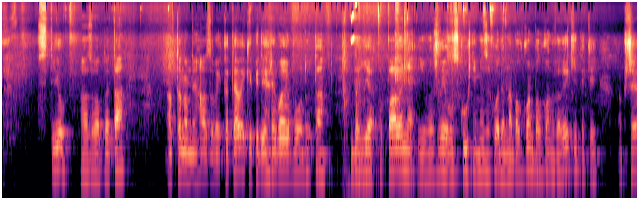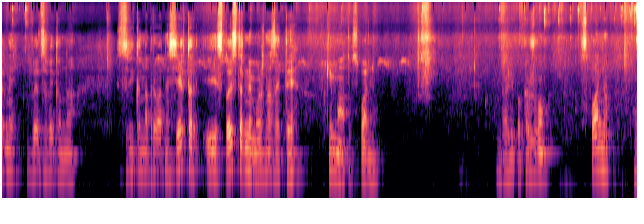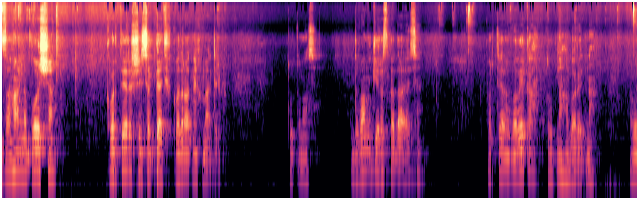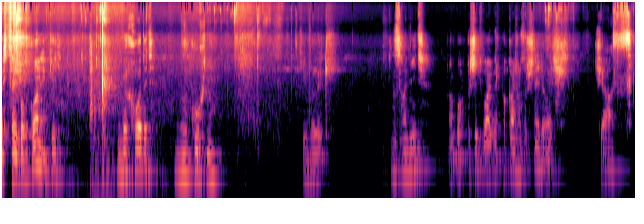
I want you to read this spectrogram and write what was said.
Стіл, газова плита. Автономний газовий котел, який підігріває воду та дає опалення. І важливо, з кухні ми заходимо на балкон. Балкон великий, такий обширний, вид з на, з вікон на приватний сектор. І з тої сторони можна зайти в кімнату, в спальню. Далі покажу вам спальню. Загальна площа квартири 65 квадратних метрів. Тут у нас диван, який розкладається. Квартира велика, крупногабаритна. Ось цей балкон, який виходить з кухні. Такий великий. Дзвоніть або пишіть вайбер, покажемо зручний для вас час.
